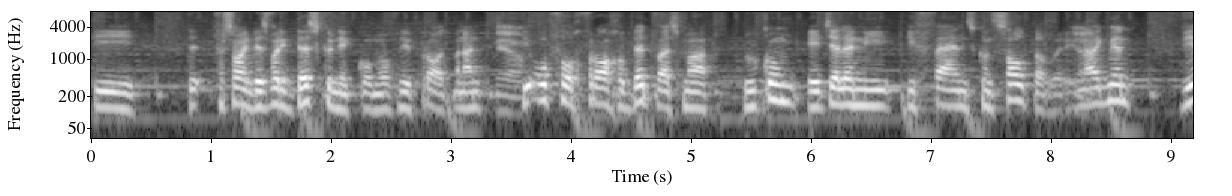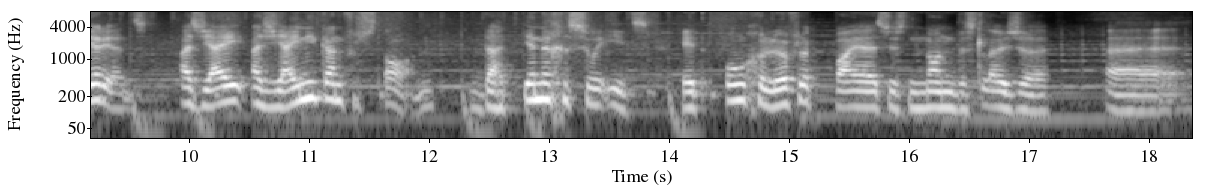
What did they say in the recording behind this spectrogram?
die verstaan dis waar die disconnect kom of nie praat, maar dan ja. die opvolgvraag op dit was maar hoekom het julle nie die fans consult oor nie? Ja. Nou ek meen weer eens, as jy as jy nie kan verstaan dat enige so iets het ongelooflik baie soos non-disclosure uh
